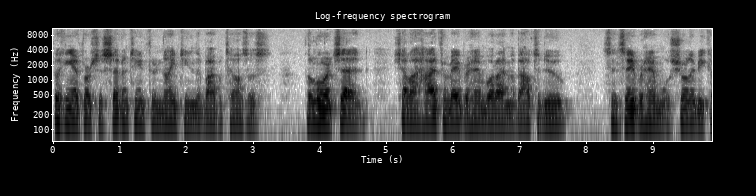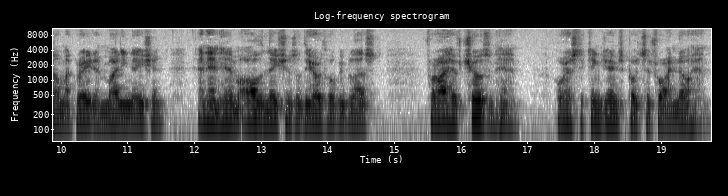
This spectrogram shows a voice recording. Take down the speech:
Looking at verses 17 through 19, the Bible tells us, The Lord said, Shall I hide from Abraham what I am about to do? since Abraham will surely become a great and mighty nation, and in him all the nations of the earth will be blessed. For I have chosen him, or as the King James puts it, for I know him,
